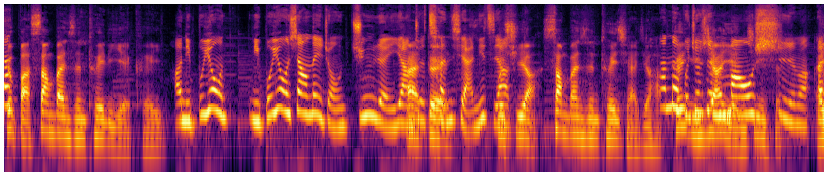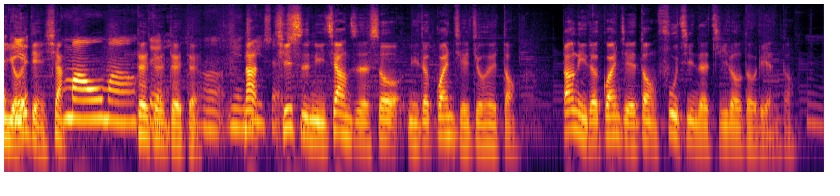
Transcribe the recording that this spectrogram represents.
就把上半身推理也可以。好，你不用，你不用像那种军人一样就撑起来，你只要不需要上半身推起来就好。那那不就是猫式吗？哎，有一点像猫吗？对对对对。嗯，那其实你这样子的时候，你的关节就会动。当你的关节动，附近的肌肉都联动。嗯。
